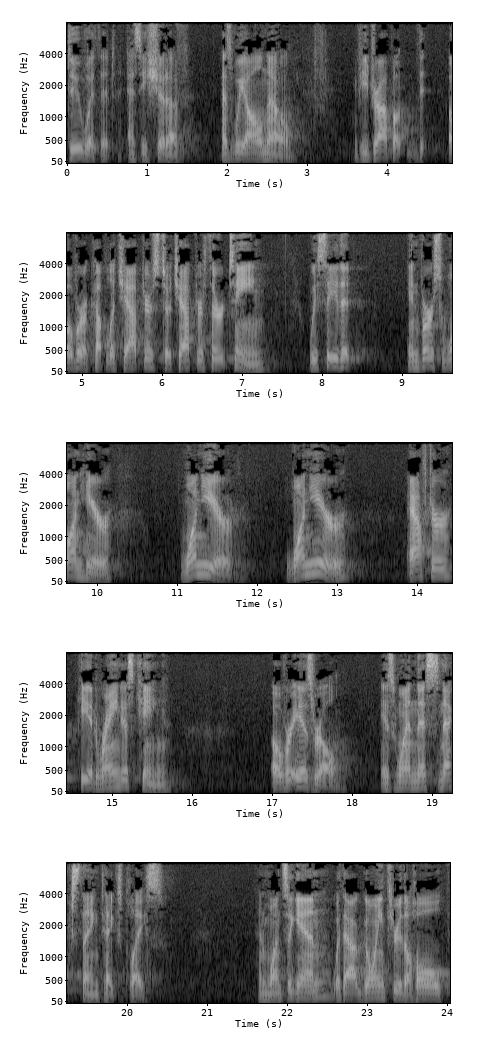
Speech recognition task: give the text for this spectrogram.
do with it as he should have, as we all know. If you drop over a couple of chapters to chapter 13, we see that in verse 1 here, one year, one year after he had reigned as king over Israel is when this next thing takes place. And once again, without going through the whole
